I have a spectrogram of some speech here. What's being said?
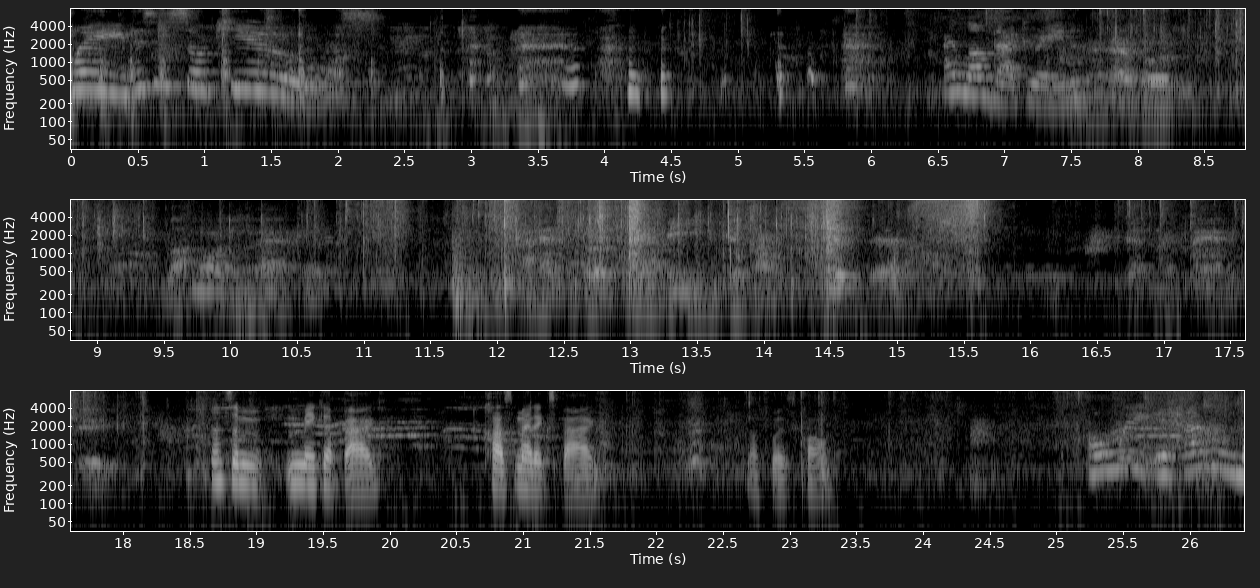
Wait, this is so cute. I love that green. I have a lot more than that, but I had to go to Plan B because my sister got my Plan K. That's a m- makeup bag, cosmetics bag. That's what it's called. Oh wait, it has a lot lot of room.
